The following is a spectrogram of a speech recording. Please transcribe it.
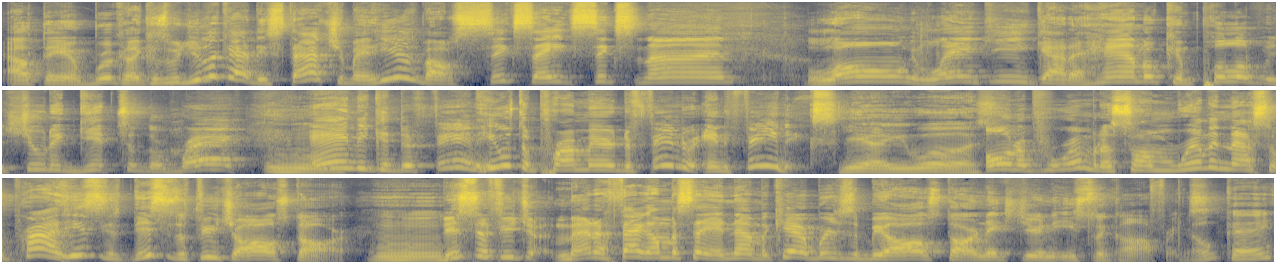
out there in Brooklyn. Because when you look at his stature, man, he is about 6'8, 6'9, long, lanky, got a handle, can pull up and shoot it, get to the rack, mm-hmm. and he can defend. He was the primary defender in Phoenix Yeah, he was. on the perimeter. So I'm really not surprised. He's just, this is a future All Star. Mm-hmm. This is a future. Matter of fact, I'm gonna say it now. Mikal Bridges will be All Star next year in the Eastern Conference. Okay.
